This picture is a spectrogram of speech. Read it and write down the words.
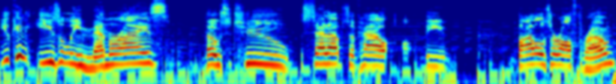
you can easily memorize those two setups of how uh, the bottles are all thrown.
